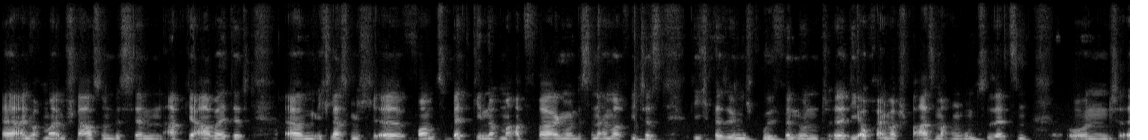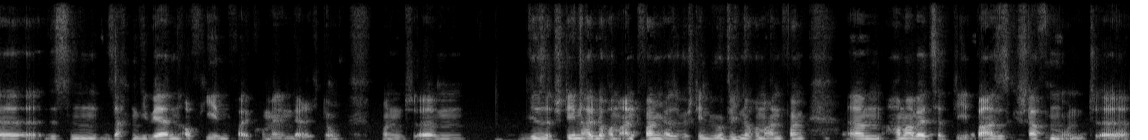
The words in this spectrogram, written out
äh, einfach mal im Schlaf so ein bisschen abgearbeitet ähm, ich lasse mich äh, vorm zu Bett gehen nochmal abfragen und das sind einfach Features, die ich persönlich cool finde und äh, die auch einfach Spaß machen umzusetzen. Und das sind Sachen, die werden auf jeden Fall kommen in der Richtung. Und ähm, wir stehen halt noch am Anfang, also wir stehen wirklich noch am Anfang, ähm, haben aber jetzt die Basis geschaffen und äh,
